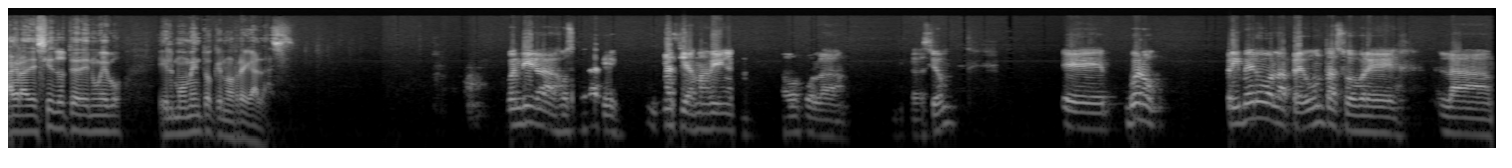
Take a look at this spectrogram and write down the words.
agradeciéndote de nuevo el momento que nos regalas. Buen día, José. Gracias más bien a vos por la invitación. Eh, bueno, primero la pregunta sobre la,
